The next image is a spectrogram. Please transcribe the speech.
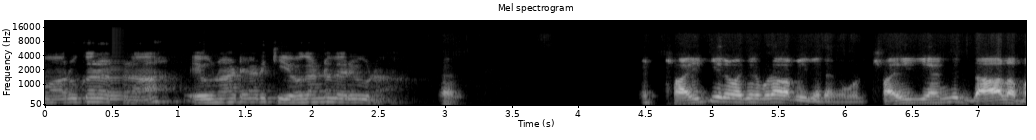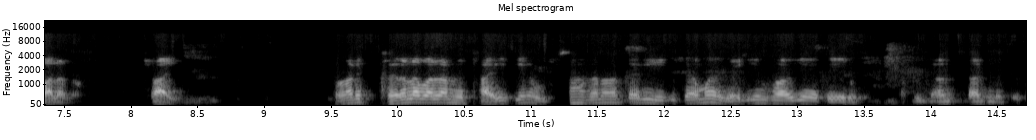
මාරු කරලා ඒ වුණාට එයාට කියව ගන්න බැරි වුණා. try කියන වචනේ පොඩක් අපි ඉගෙන ගමු. try කියන්නේ දාලා බලනවා. try. මොනවාරි කරලා බලන්න මේ try කියන උත්සාහ කරනවත් ඇති ඒක තමයි වැඩිම භාගයේ තේරුම. අපි දන් දන්නේ නැතුව.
